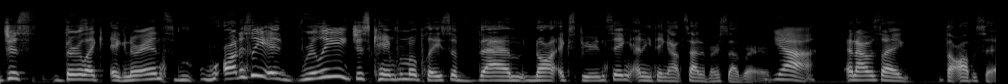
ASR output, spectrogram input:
just they're like ignorance. Honestly, it really just came from a place of them not experiencing anything outside of our suburb. Yeah. And I was like the opposite.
